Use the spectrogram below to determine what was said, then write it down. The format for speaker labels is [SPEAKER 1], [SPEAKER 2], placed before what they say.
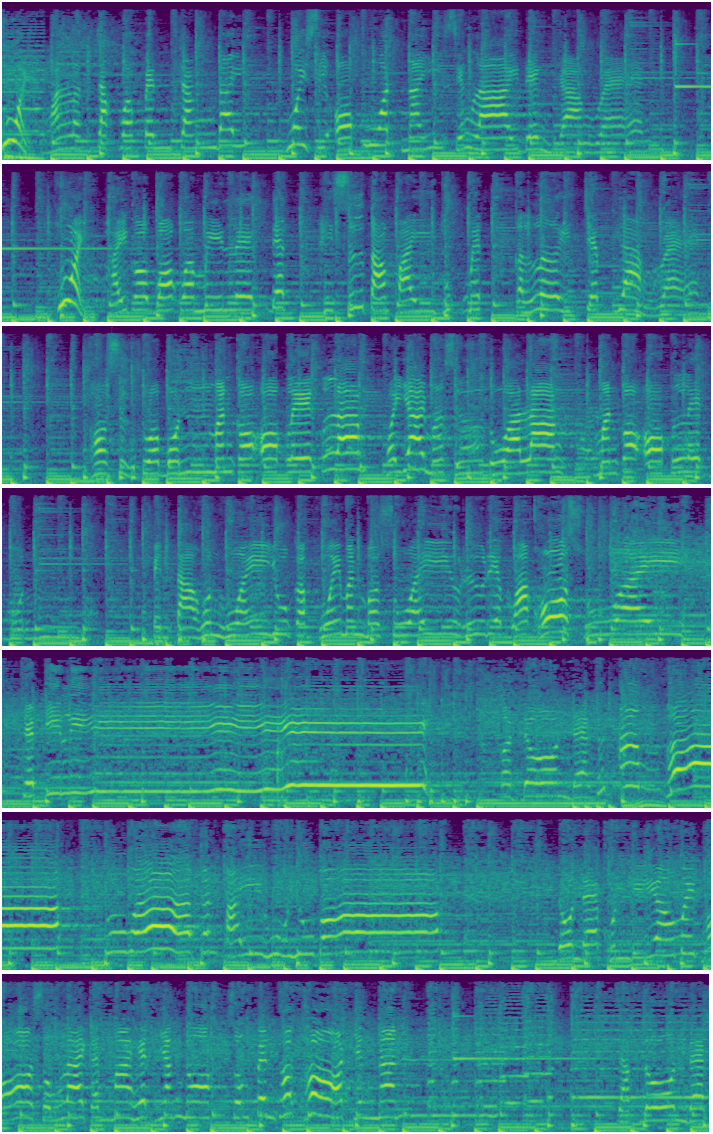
[SPEAKER 1] ห้วยมันละจักว่าเป็นจังใดห้วยสิออกงวดไหนเสียงลายเด้งอย่างแรงห้วยไผก็บอกว่ามีเลขเด็ด ให้ซื้อตามไปทุกเม็ดก็เลยเจ็บอย่างแรง พอซื้อตัวบนมันก็ออกเลขล่าง พอย้ายมาซื้อตัวล่าง มันก็ออกเลขบน เป็นตาหุนหวยอยู่กับหวยมันบ่สวย หรือเรียกว่าโคสวย เจ็บอีลี ดนแดงทุกอำเภอก็ว่ากันไปหูอยู่บอโดนแดกคนเดียวไม่พอส่งไลน์กันมาเฮ็ดยังนอส่งเป็นทอดทอดอย่างนั้น จากโดนแดก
